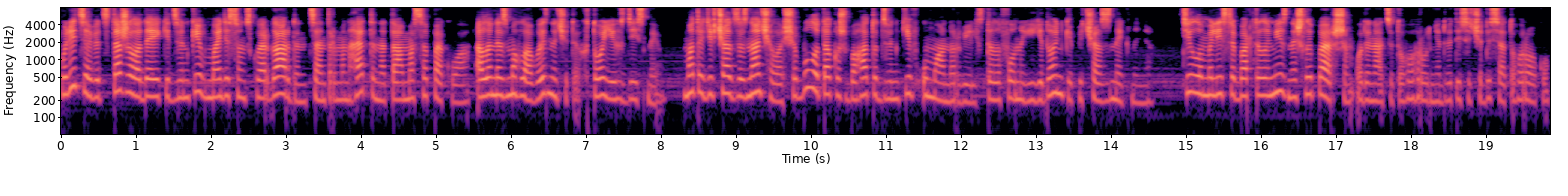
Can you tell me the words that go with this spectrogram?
Поліція відстежила деякі дзвінки в Медісон Сквер Гарден, центр Мангеттена та Масапекуа, але не змогла визначити, хто їх здійснив. Мати дівчат зазначила, що було також багато дзвінків у Манорвіль з телефону її доньки під час зникнення. Тіло Меліси Бартелемі знайшли першим 11 грудня 2010 року,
